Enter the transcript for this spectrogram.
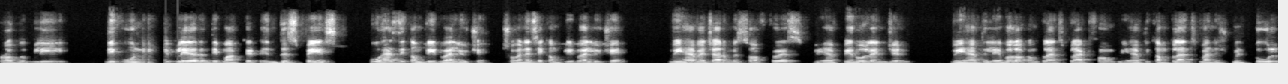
probably the only player in the market in this space who has the complete value chain. So when I say complete value chain, we have HRMS softwares, we have payroll engine, we have the labor law compliance platform, we have the compliance management tool.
